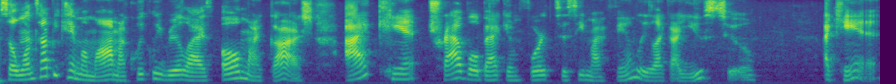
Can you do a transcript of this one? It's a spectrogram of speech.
So once I became a mom, I quickly realized, oh my gosh, I can't travel back and forth to see my family like I used to. I can't.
